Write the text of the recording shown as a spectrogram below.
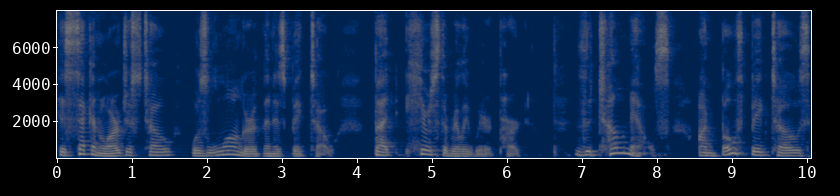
his second largest toe was longer than his big toe. But here's the really weird part the toenails on both big toes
